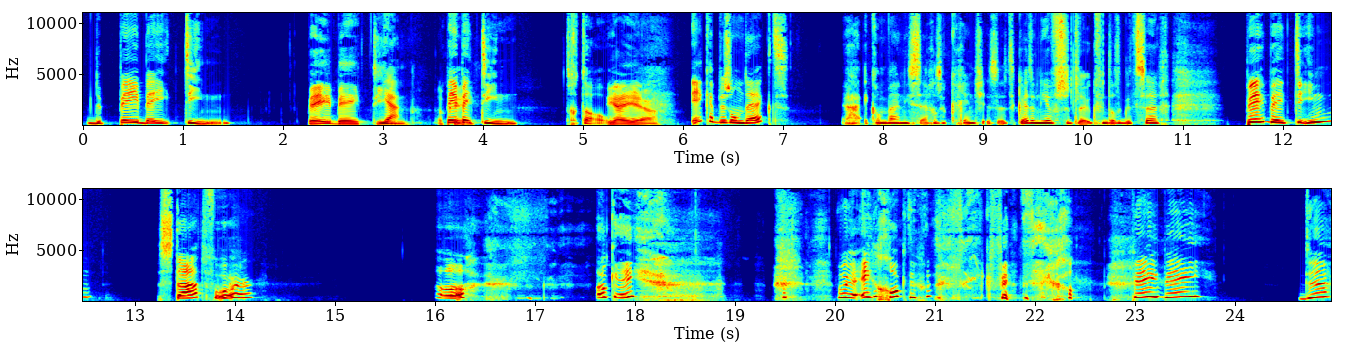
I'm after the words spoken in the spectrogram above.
de PB10. PB10. Ja, Oké. PB10, het getal. Ja, ja, ja. Ik heb dus ontdekt, ja, ik kan bijna niet zeggen, zo cringe is het. Ik weet ook niet of ze het leuk vindt dat ik dit zeg. PB10 staat voor... Oh, oké. Wil je één gok doen? Ik vind het gewoon... PB de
